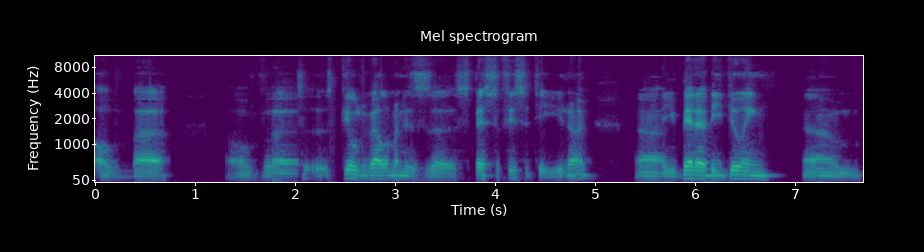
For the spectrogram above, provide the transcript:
of, uh, of uh, skill development is uh, specificity. You know, uh, you better be doing um,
